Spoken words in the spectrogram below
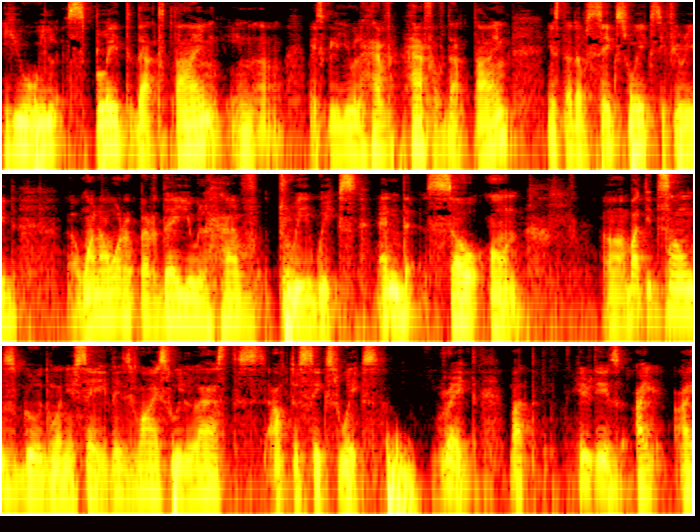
you will split that time in uh, basically you will have half of that time. Instead of six weeks if you read uh, one hour per day you will have three weeks and so on. Uh, but it sounds good when you say this device will last up to six weeks. Great. But here it is. I i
